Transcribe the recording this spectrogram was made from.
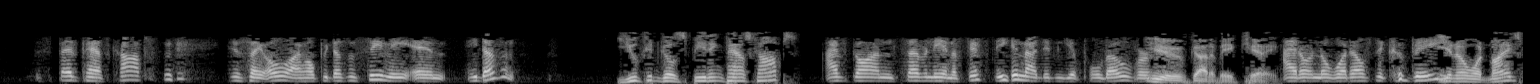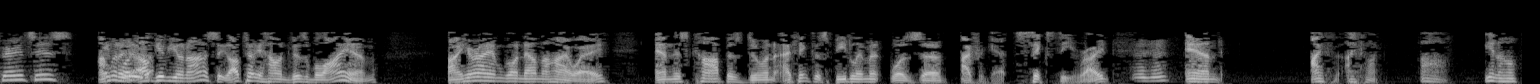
sped past cops. Just say, "Oh, I hope he doesn't see me," and he doesn't. You could go speeding past cops? I've gone 70 and a 50, and I didn't get pulled over. You've got to be kidding. I don't know what else it could be. You know what my experience is? I'm going to I'll give you an honesty. I'll tell you how invisible I am. Uh, here I am going down the highway, and this cop is doing. I think the speed limit was uh, I forget, 60, right? Mhm. And I th- I thought, oh, you know,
